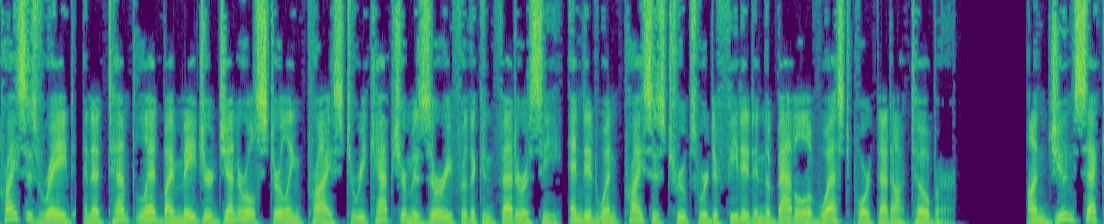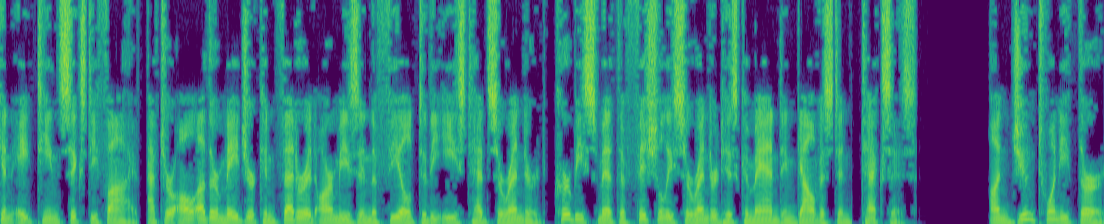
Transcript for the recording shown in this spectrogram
Price's raid, an attempt led by Major General Sterling Price to recapture Missouri for the Confederacy, ended when Price's troops were defeated in the Battle of Westport that October. On June 2, 1865, after all other major Confederate armies in the field to the east had surrendered, Kirby Smith officially surrendered his command in Galveston, Texas. On June 23,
